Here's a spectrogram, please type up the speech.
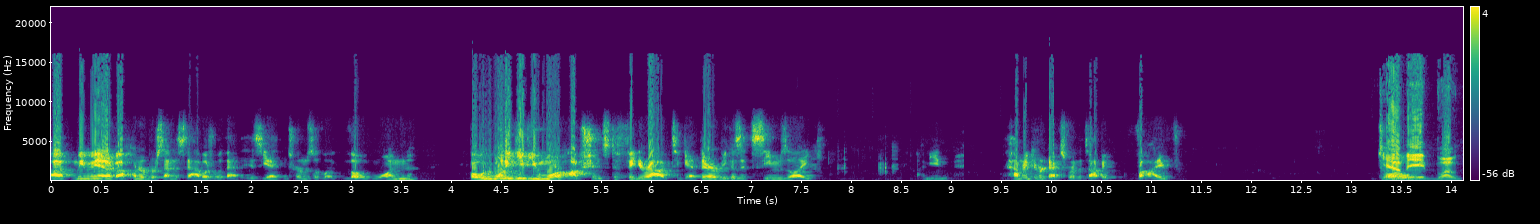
uh, we may not have hundred percent established what that is yet in terms of like the one, but we want to give you more options to figure out to get there because it seems like, I mean, how many different decks were in the top eight? Five. Yeah, it, well,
